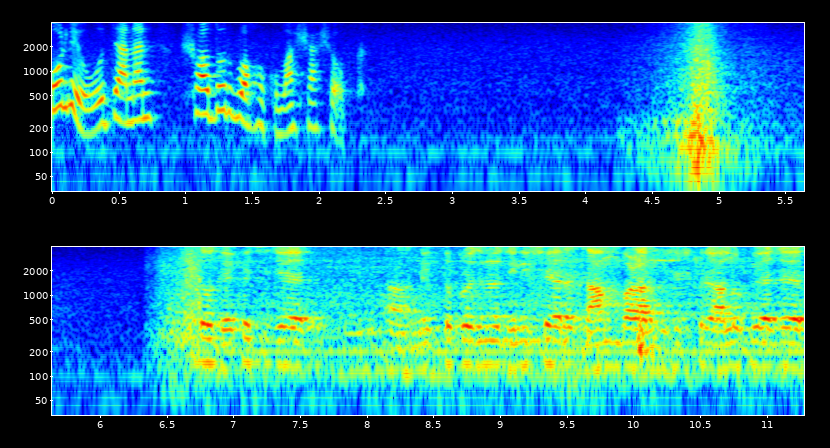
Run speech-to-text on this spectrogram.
বলেও জানান সদর মহকুমা শাসক। তো দেখেছি যে নিত্য প্রয়োজনীয় জিনিসের দাম বাড়ার, বিশেষ করে আলু, পেঁয়াজের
